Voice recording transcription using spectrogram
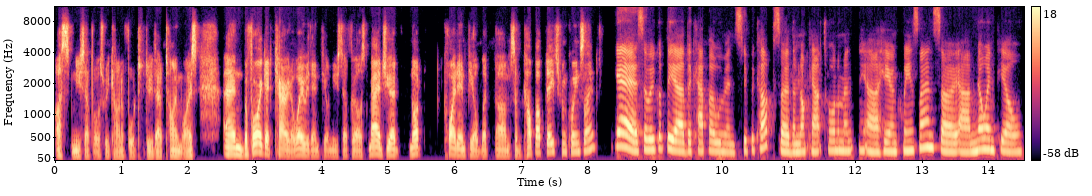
us New South Wales, we can't afford to do that time wise. And before I get carried away with NPL New South Wales, Maj, you had not quite NPL, but um, some cup updates from Queensland. Yeah, so we've got the uh, the Kappa Women's Super Cup, so the knockout tournament uh, here in Queensland. So um, no NPL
